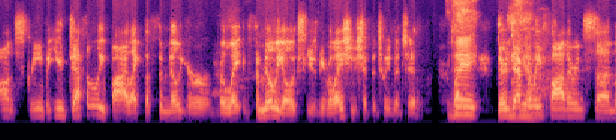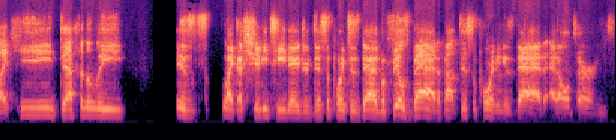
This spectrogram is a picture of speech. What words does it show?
on screen, but you definitely buy like the familiar relate familial, excuse me, relationship between the two. Like they, they're definitely yeah. father and son. Like he definitely is like a shitty teenager, disappoints his dad, but feels bad about disappointing his dad at all turns.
